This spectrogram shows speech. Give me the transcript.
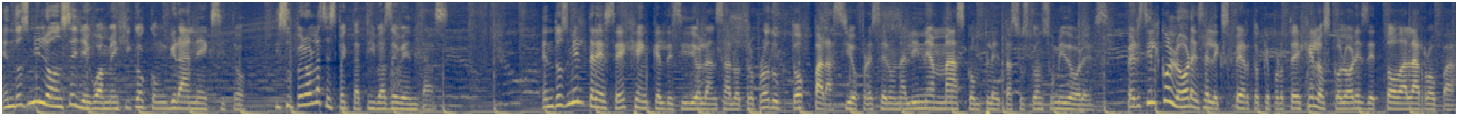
En 2011 llegó a México con gran éxito y superó las expectativas de ventas. En 2013, Henkel decidió lanzar otro producto para así ofrecer una línea más completa a sus consumidores. Persil Color es el experto que protege los colores de toda la ropa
